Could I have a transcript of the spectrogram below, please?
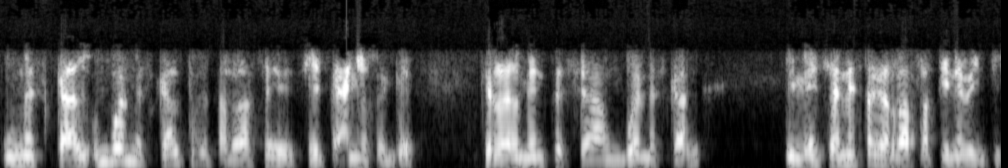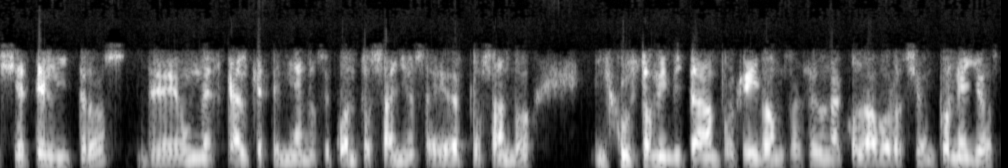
un mezcal, un buen mezcal puede tardarse siete años en que, que realmente sea un buen mezcal. Y me decían, esta garrafa tiene 27 litros de un mezcal que tenía no sé cuántos años ahí reposando. Y justo me invitaban porque íbamos a hacer una colaboración con ellos.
